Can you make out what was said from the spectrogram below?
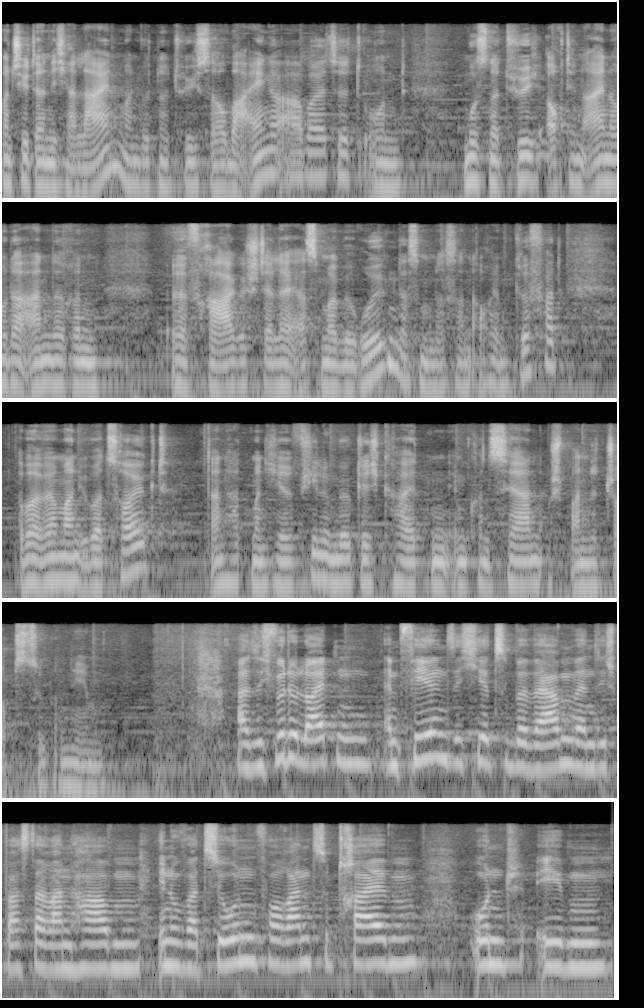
Man steht da nicht allein, man wird natürlich sauber eingearbeitet und muss natürlich auch den einen oder anderen äh, Fragesteller erstmal beruhigen, dass man das dann auch im Griff hat. Aber wenn man überzeugt, dann hat man hier viele Möglichkeiten im Konzern spannende Jobs zu übernehmen. Also ich würde Leuten empfehlen, sich hier zu bewerben, wenn sie Spaß daran haben, Innovationen voranzutreiben und eben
